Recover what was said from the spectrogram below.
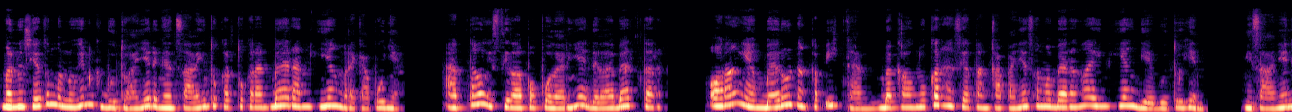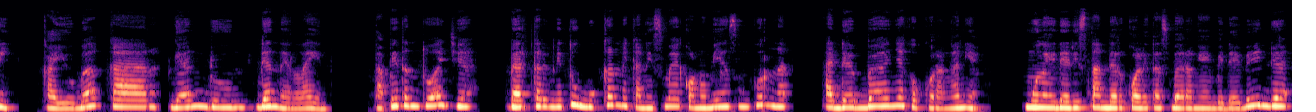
manusia tuh menuhin kebutuhannya dengan saling tukar-tukaran barang yang mereka punya. Atau istilah populernya adalah barter. Orang yang baru nangkep ikan bakal nuker hasil tangkapannya sama barang lain yang dia butuhin. Misalnya nih, kayu bakar, gandum, dan lain-lain. Tapi tentu aja, barter ini tuh bukan mekanisme ekonomi yang sempurna. Ada banyak kekurangannya mulai dari standar kualitas barang yang beda-beda,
